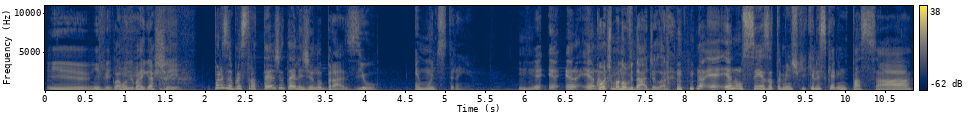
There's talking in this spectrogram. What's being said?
E, enfim. Reclamando de barriga cheia. Por exemplo, a estratégia da LG no Brasil é muito estranha. Eu, eu- eu- eu não, Conte uma novidade agora. não, eu, não sei exatamente o que, que eles querem passar,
